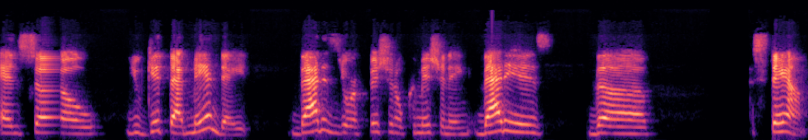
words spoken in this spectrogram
and so you get that mandate. That is your official commissioning. That is the stamp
